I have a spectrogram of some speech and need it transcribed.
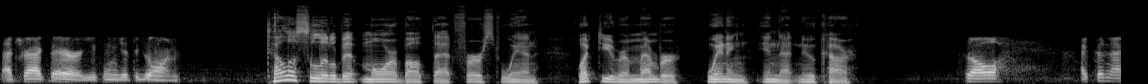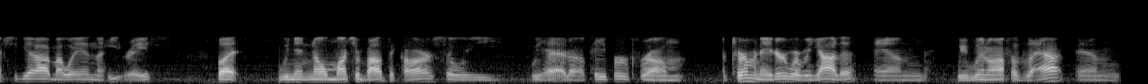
that track there. You can get to going. Tell us a little bit more about that first win. What do you remember winning in that new car? So, I couldn't actually get out of my way in the heat race, but we didn't know much about the car, so we we had a paper from a Terminator where we got it, and we went off of that and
